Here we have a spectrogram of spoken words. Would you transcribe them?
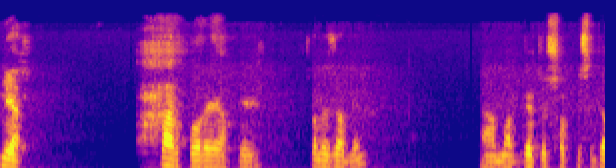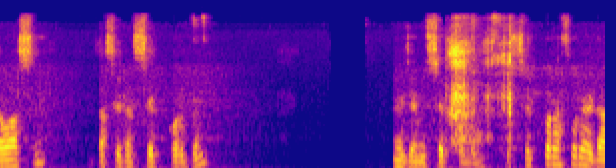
ক্লিয়ার তারপরে আপনি চলে যাবেন। আমার ডেটের সব কিছু দেওয়া আছে জাস্ট এটা সেভ করবেন। এই যে আমি সেভ করলাম। সেভ করার পরে এটা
